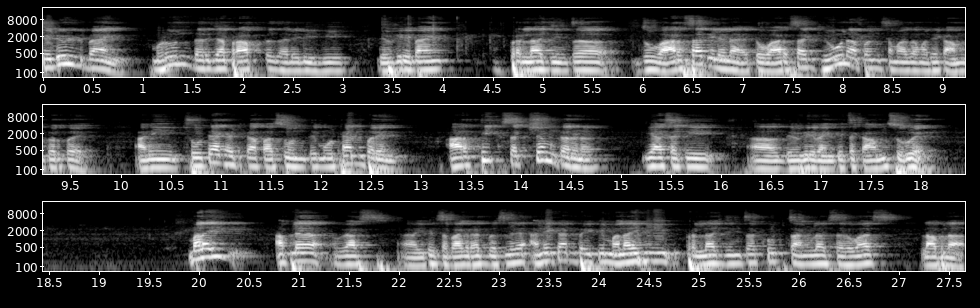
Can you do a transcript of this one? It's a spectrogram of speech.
शेड्युल्ड बँक म्हणून दर्जा प्राप्त झालेली ही देवगिरी बँक प्रल्हादजींचा जो वारसा दिलेला आहे तो वारसा घेऊन आपण समाजामध्ये काम करतोय. आणि छोट्या घटकापासून ते मोठ्यांपर्यंत आर्थिक सक्षम करणं यासाठी देवगिरी बँकेचं काम सुरू आहे. मलाही आपल्या व्यास इथे सभागृहात बसलेल्या अनेकांपैकी मलाही प्रल्हादजींचा खूप चांगला सहवास लाभला.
